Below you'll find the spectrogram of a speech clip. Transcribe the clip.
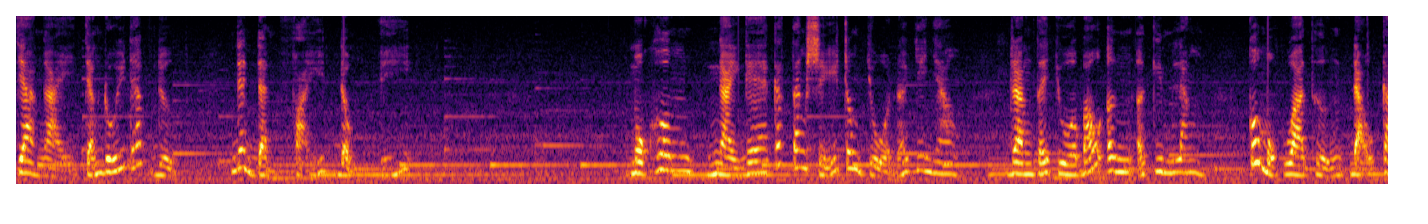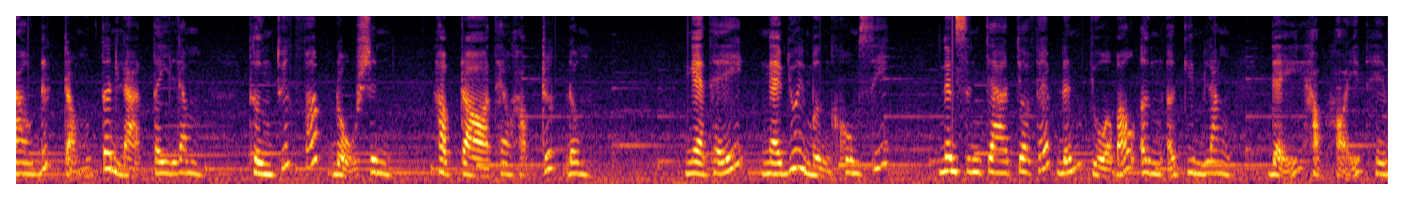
Cha ngài chẳng đối đáp được, nên đành phải đồng ý. Một hôm, Ngài nghe các tăng sĩ trong chùa nói với nhau rằng tại chùa Báo Ân ở Kim Lăng có một hòa thượng đạo cao đức trọng tên là Tây Lâm, thường thuyết pháp độ sinh, học trò theo học rất đông. Nghe thế, Ngài vui mừng khôn xiết, nên xin cha cho phép đến chùa Báo Ân ở Kim Lăng để học hỏi thêm.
